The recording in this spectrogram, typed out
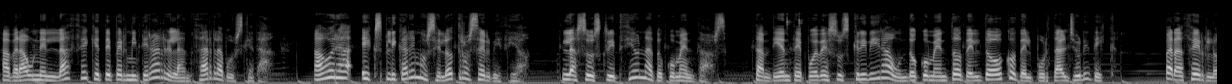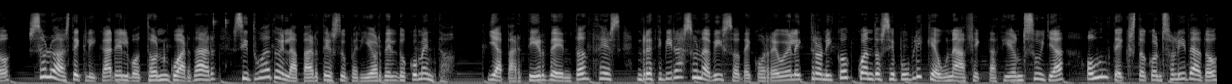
habrá un enlace que te permitirá relanzar la búsqueda. Ahora explicaremos el otro servicio, la suscripción a documentos. También te puedes suscribir a un documento del DOC o del portal Juridic. Para hacerlo, solo has de clicar el botón Guardar situado en la parte superior del documento y a partir de entonces recibirás un aviso de correo electrónico cuando se publique una afectación suya o un texto consolidado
